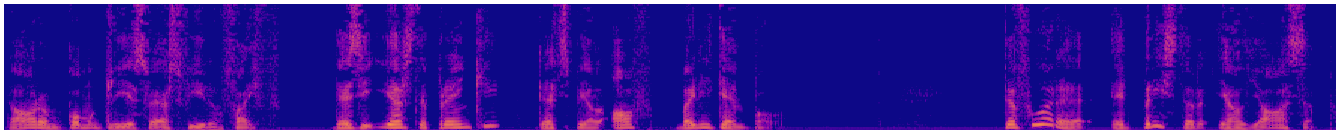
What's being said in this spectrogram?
Daarom kom ek lees vers 4 en 5. Dis die eerste prentjie, dit speel af by die tempel. Tevore het priester Eljasip,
